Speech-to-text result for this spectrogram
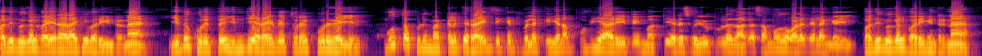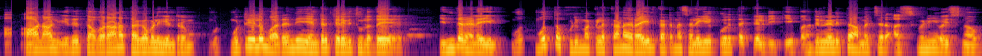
பதிவுகள் வைரலாகி வருகின்றன. இது குறித்து இந்திய ரயில்வே துறை கூறுகையில் மூத்த குடிமக்களுக்கு ரயில் டிக்கெட் விலக்கு என புதிய அறிவிப்பை மத்திய அரசு வெளியிட்டுள்ளதாக சமூக வலைதளங்களில் பதிவுகள் வருகின்றன. ஆனால் இது தவறான தகவல் என்றும் முற்றிலும் வதந்தி என்று தெரிவித்துள்ளது. இந்த நிலையில் மூத்த குடிமக்களுக்கான ரயில் கட்டண சலுகை குறித்த கேள்விக்கு பதிலளித்த அமைச்சர் அஸ்வினி வைஷ்ணவ்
